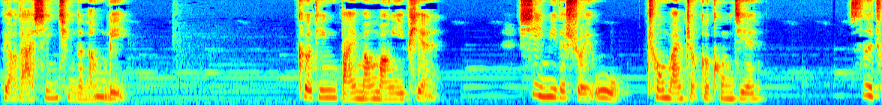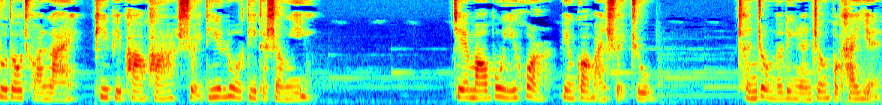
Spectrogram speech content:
表达心情的能力。客厅白茫茫一片，细密的水雾充满整个空间，四处都传来噼噼啪啪水滴落地的声音。睫毛不一会儿便挂满水珠，沉重的令人睁不开眼。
